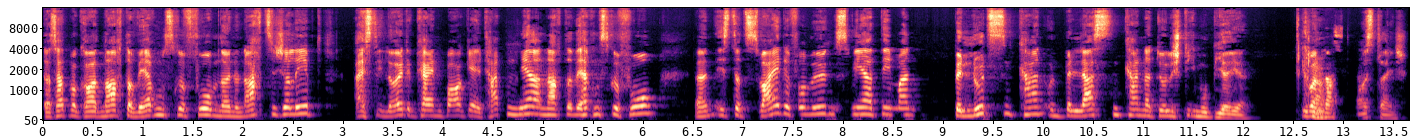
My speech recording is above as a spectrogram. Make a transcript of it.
das hat man gerade nach der Währungsreform 89 erlebt, als die Leute kein Bargeld hatten mehr nach der Währungsreform, ist der zweite Vermögenswert, den man benutzen kann und belasten kann, natürlich die Immobilie über den Lastenausgleich.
